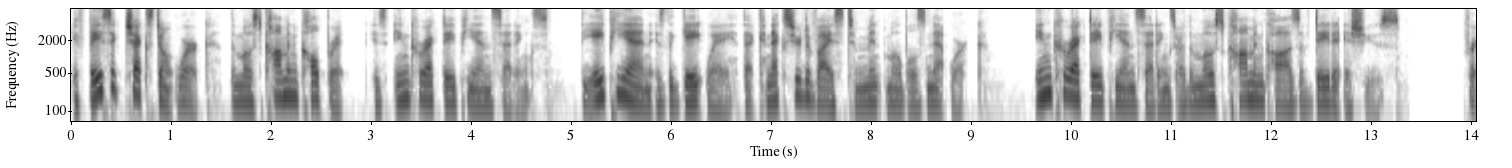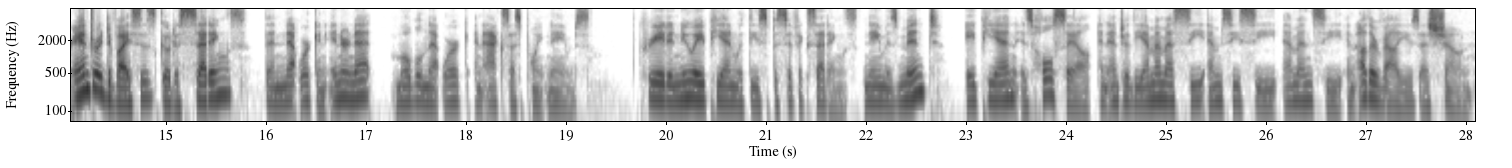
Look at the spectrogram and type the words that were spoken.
If basic checks don't work, the most common culprit is incorrect APN settings. The APN is the gateway that connects your device to Mint Mobile's network. Incorrect APN settings are the most common cause of data issues. For Android devices, go to Settings, then Network and Internet, Mobile Network, and Access Point names. Create a new APN with these specific settings. Name is Mint, APN is wholesale, and enter the MMSC, MCC, MNC, and other values as shown.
